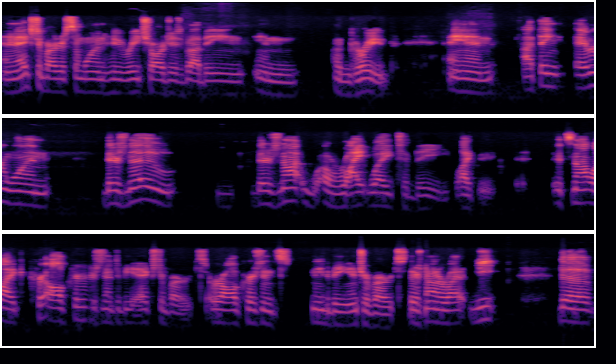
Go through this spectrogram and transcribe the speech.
and an extrovert is someone who recharges by being in a group. And I think everyone, there's no there's not a right way to be. Like it's not like all Christians have to be extroverts or all Christians need to be introverts. There's not a right. The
